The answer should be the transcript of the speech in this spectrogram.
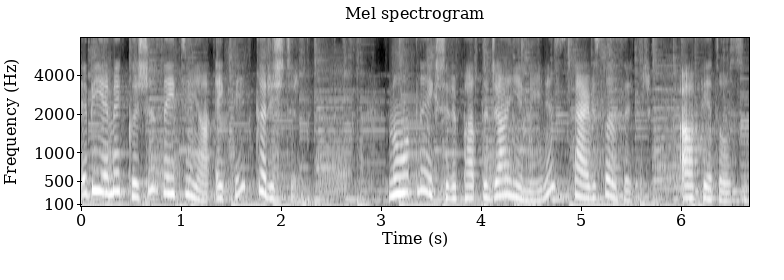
ve 1 yemek kaşığı zeytinyağı ekleyip karıştırın. Nohutlu ekşili patlıcan yemeğiniz servise hazırdır. Afiyet olsun.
